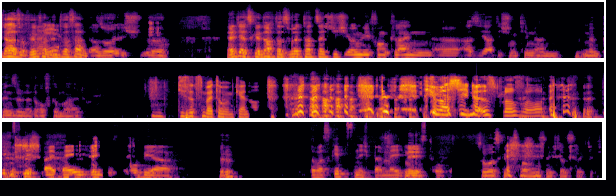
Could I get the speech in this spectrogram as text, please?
Ja, ist auf jeden Ah, Fall ja. interessant. Also ich äh, hätte jetzt gedacht, das wird tatsächlich irgendwie von kleinen äh, asiatischen Kindern mit dem Pinsel da drauf gemalt. Die sitzen bei Tom im Keller. die Maschine ist bloß so. Gibt's nicht bei Made in Dystopia. Bitte? Sowas gibt es nicht bei Made Nee. in Dystopia. Sowas gibt es bei uns nicht, das ist richtig.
